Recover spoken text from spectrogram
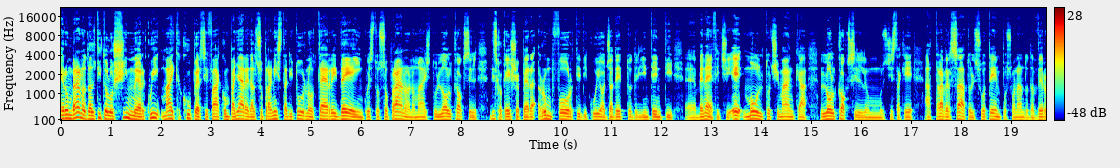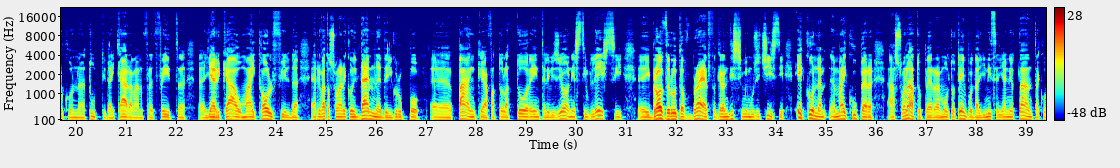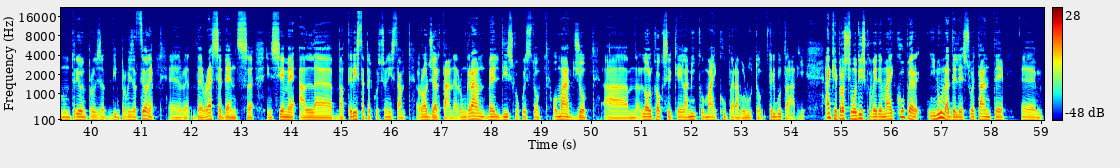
Era un brano dal titolo Shimmer, qui Mike Cooper si fa accompagnare dal sopranista di turno Terry Day in questo soprano in homage to Lol Coxhill, disco che esce per Room 40 di cui ho già detto degli intenti eh, benefici. E molto ci manca Lol Coxhill, un musicista che ha attraversato il suo tempo suonando davvero con tutti, dai Caravan, Fred Fritz, eh, gli Henry Cow, Mike Oldfield, è arrivato a suonare con i Damned, il gruppo eh, punk, ha fatto l'attore in televisione, Steve Lacey, eh, i Brotherhood of Breath, grandissimi musicisti e con eh, Mike Cooper ha suonato per molto tempo dagli inizi degli anni Ottanta con un trio improvvisa- di improvvisazione, eh, The Residents, insieme al batterista e percussionista Roger Tanner. Un gran bel disco questo omaggio a um, Lol Coxhill che l'amico Mike Cooper ha voluto tributargli. Anche il prossimo disco vede Mike Cooper in una delle sue tante eh,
